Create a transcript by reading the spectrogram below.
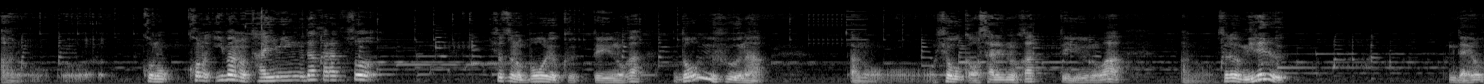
あの、この、この今のタイミングだからこそ、一つの暴力っていうのが、どういう風な、あの、評価をされるのかっていうのは、あの、それを見れるんだよっ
